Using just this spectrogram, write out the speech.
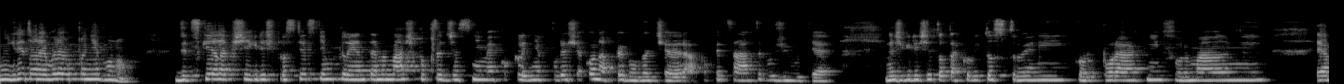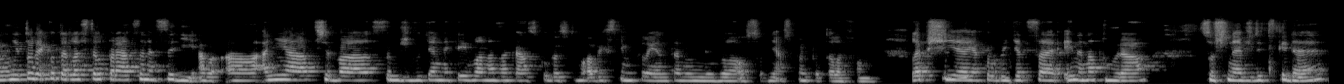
nikdy to nebude úplně ono. Vždycky je lepší, když prostě s tím klientem máš pocit, že s ním jako klidně půjdeš jako na pivo večer a pokecáte o životě, než když je to takový to strojený, korporátní, formální. Já, mně to jako tenhle styl práce nesedí a, a ani já třeba jsem v životě nekejvla na zakázku bez toho, abych s tím klientem mluvila osobně, aspoň po telefonu. Lepší je jako vidět se in natura, což ne vždycky jde,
